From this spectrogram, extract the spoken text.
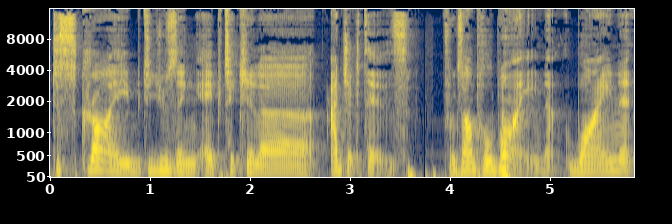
described using a particular adjective. For example, wine. Wine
